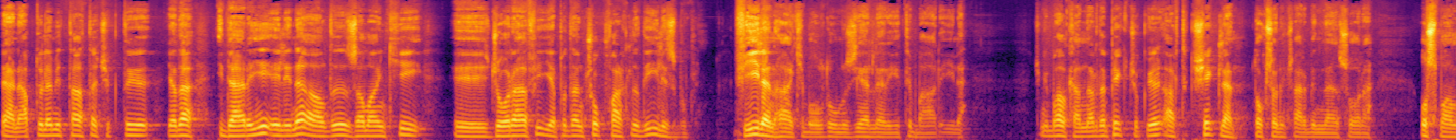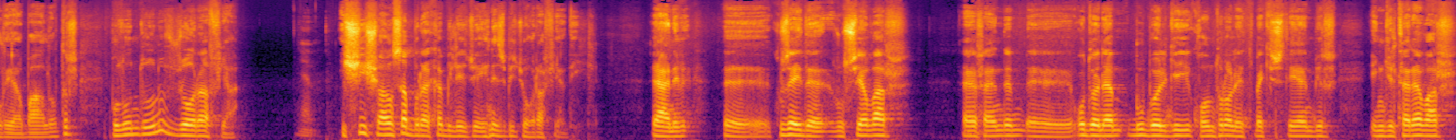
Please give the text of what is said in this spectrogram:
Yani Abdülhamit tahta çıktığı ya da idareyi eline aldığı zamanki e, coğrafi yapıdan çok farklı değiliz bugün fiilen hakim olduğumuz yerler itibariyle. Çünkü Balkanlarda pek çok yer artık şeklen 93 Harbi'nden sonra Osmanlı'ya bağlıdır. Bulunduğunuz coğrafya evet. işi şansa bırakabileceğiniz bir coğrafya değil. Yani e, kuzeyde Rusya var. Efendim e, o dönem bu bölgeyi kontrol etmek isteyen bir İngiltere var.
